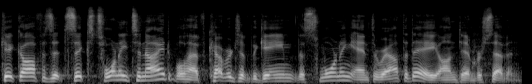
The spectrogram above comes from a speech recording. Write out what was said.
Kickoff is at 620 tonight. We'll have coverage of the game this morning and throughout the day on Denver 7.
